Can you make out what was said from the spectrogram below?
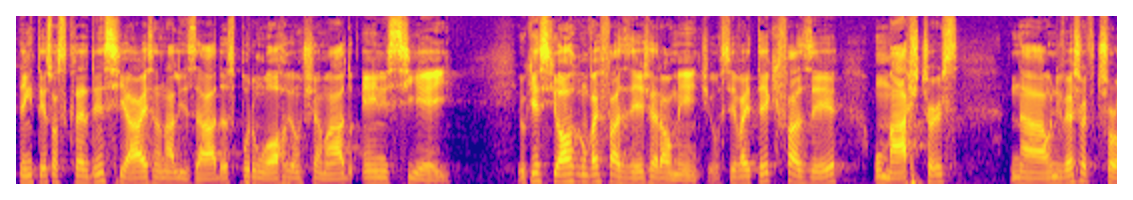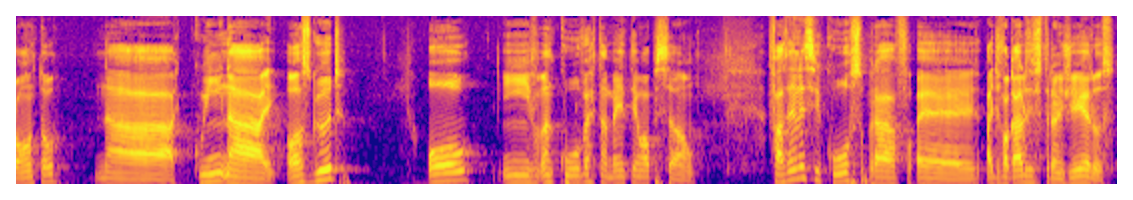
tem que ter suas credenciais analisadas por um órgão chamado NCA. E o que esse órgão vai fazer geralmente? Você vai ter que fazer um Masters na University of Toronto, na Queen, na Osgood, ou em Vancouver também tem uma opção. Fazendo esse curso para é, advogados estrangeiros,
